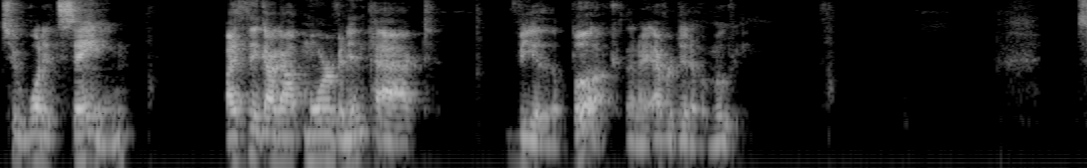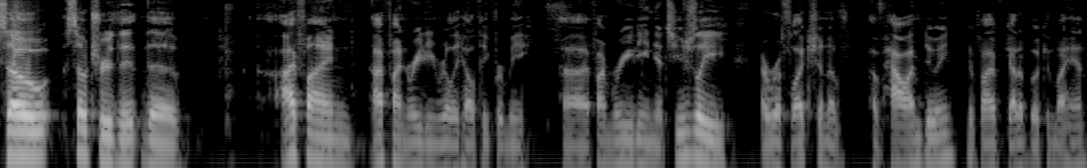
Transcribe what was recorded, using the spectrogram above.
to what it's saying, I think I got more of an impact via the book than I ever did of a movie. So so true. The the I find I find reading really healthy for me. Uh, if I'm reading, it's usually a reflection of of how I'm doing. If I've got a book in my hand.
